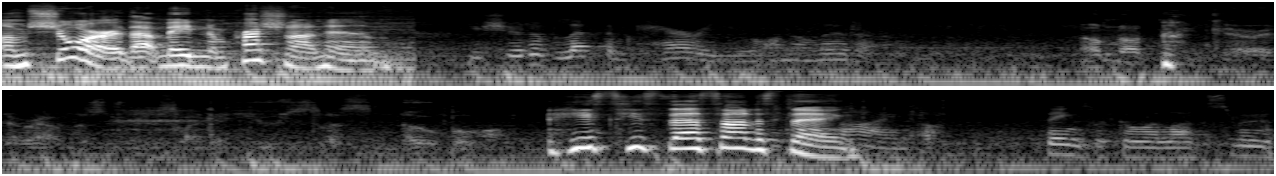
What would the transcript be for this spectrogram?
I'm sure that made an impression on him. You should have let them carry you on a litter. I'm not being carried around the streets like a useless noble. He's he's that's not his thing. Things would go a lot smoother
